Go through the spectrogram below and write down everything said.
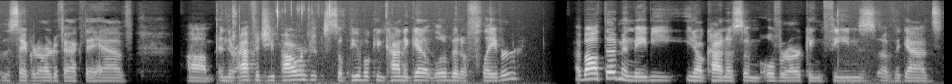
the sacred artifact they have, um, and their effigy power, so people can kind of get a little bit of flavor about them, and maybe you know, kind of some overarching themes of the gods.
